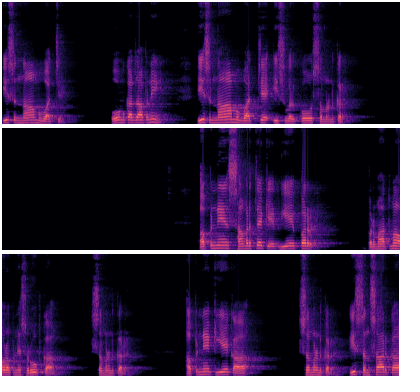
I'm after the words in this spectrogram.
इस नाम वाच्य ओम का जाप नहीं इस नाम वाच्य ईश्वर को स्मरण कर। अपने सामर्थ्य के लिए पर परमात्मा और अपने स्वरूप का स्मरण कर, अपने किए का स्मरण कर। इस संसार का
